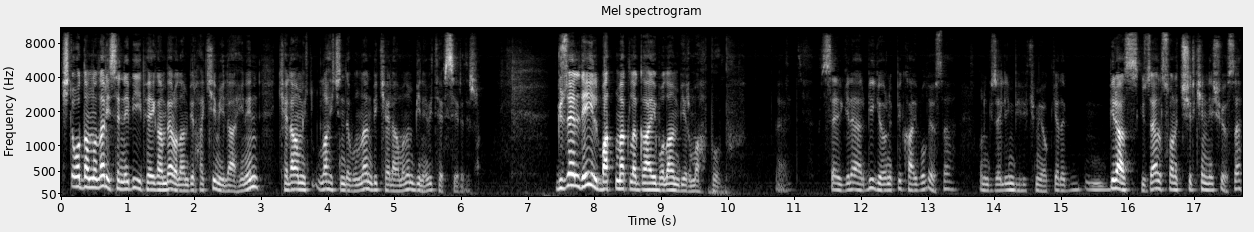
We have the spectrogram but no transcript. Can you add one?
İşte o damlalar ise Nebi peygamber olan bir hakim ilahinin kelamullah içinde bulunan bir kelamının bir nevi tefsiridir. Güzel değil batmakla gayb olan bir mahbub. Evet. Sevgiler bir görünüp bir kayboluyorsa onun güzelliğin bir hükmü yok. Ya da biraz güzel sonra çirkinleşiyorsa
